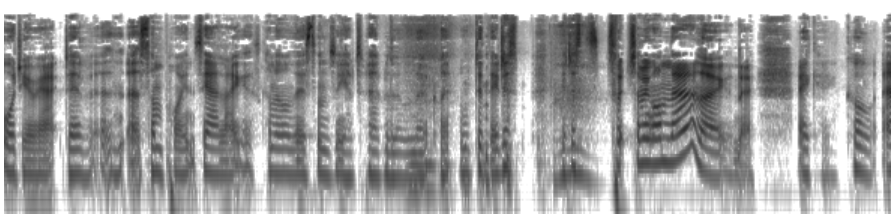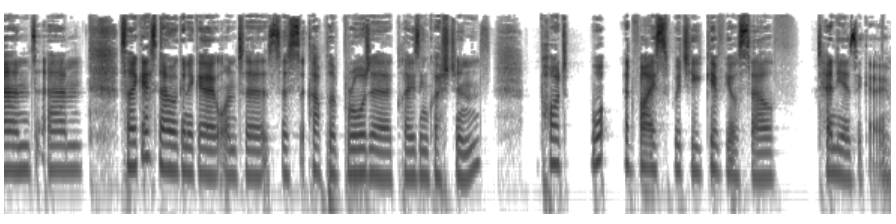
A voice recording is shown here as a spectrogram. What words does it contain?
audio reactive at some points. Yeah, like it's kind of one of those ones where you have to have a little look. Like, oh, did they just they just switch something on there? Like, no. Okay, cool. And um, so I guess now we're going to go on to just a couple of broader closing questions. Pod, what advice would you give yourself ten years ago?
